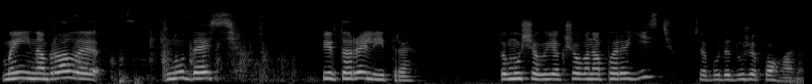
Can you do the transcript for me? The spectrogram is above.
ми їй набрали ну, десь півтори літри. Тому що якщо вона переїсть, це буде дуже погано.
